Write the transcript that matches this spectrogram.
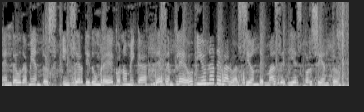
endeudamientos, incertidumbre económica, desempleo y una devaluación de más de 10%.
